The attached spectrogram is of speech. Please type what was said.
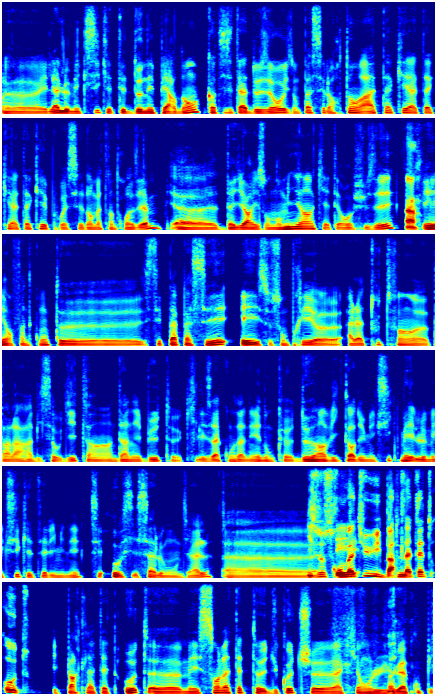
Euh, et là, le Mexique était donné perdant. Quand ils étaient à 2-0, ils ont passé leur temps à attaquer, attaquer, attaquer pour essayer d'en mettre un troisième. Euh, D'ailleurs, ils en ont mis un qui a été refusé. Ah. Et en fin de compte, euh, c'est pas passé. Et ils se sont pris euh, à la toute fin par l'Arabie Saoudite un dernier but qui les a condamnés. Donc euh, 2-1 victoire du Mexique. Mais le Mexique est éliminé. C'est aussi ça le mondial. Ils se seront battus, ils partent de- la tête haute. Ils partent la tête haute, euh, mais sans la tête du coach euh, à qui on lui a coupé.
